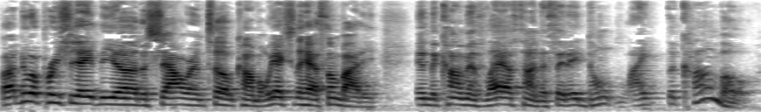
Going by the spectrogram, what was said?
But I do appreciate the uh, the shower and tub combo. We actually had somebody in the comments last time that say they don't like the combo.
